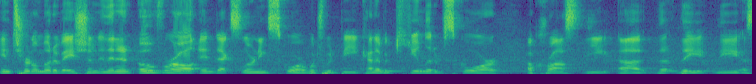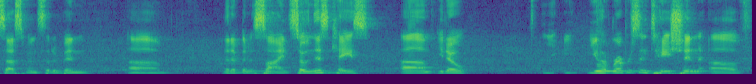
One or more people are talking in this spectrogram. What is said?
internal motivation, and then an overall index learning score, which would be kind of a cumulative score across the uh, the, the, the assessments that have been um, that have been assigned. So in this case, um, you know, y- you have representation of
